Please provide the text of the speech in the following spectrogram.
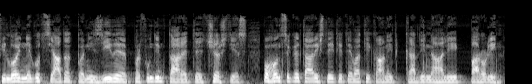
fillojnë negociatat për një zgjidhje përfundimtare të çështjes, pohon sekretari i shtetit të Vatikanit, kardinali Parolin.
